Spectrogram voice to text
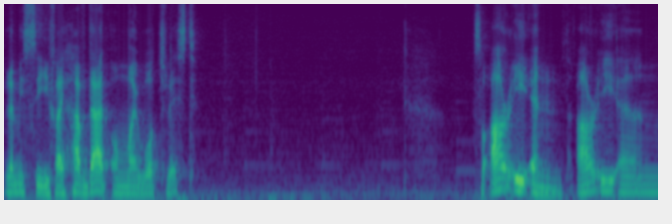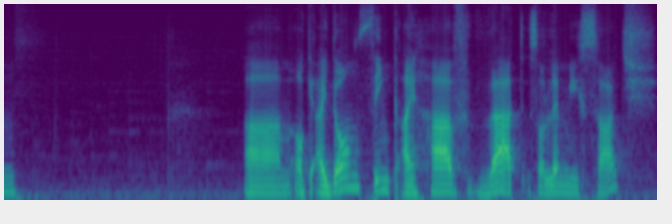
Let me see if I have that on my watch list. So REN, REN, um, okay, I don't think I have that, so let me search.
